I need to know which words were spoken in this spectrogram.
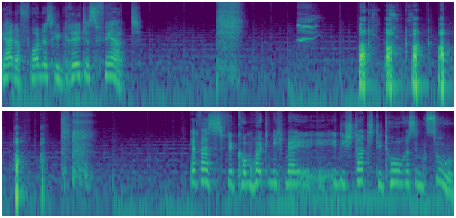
Ja, da vorne ist gegrilltes Pferd. Ja, was? Wir kommen heute nicht mehr in die Stadt. Die Tore sind zu.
